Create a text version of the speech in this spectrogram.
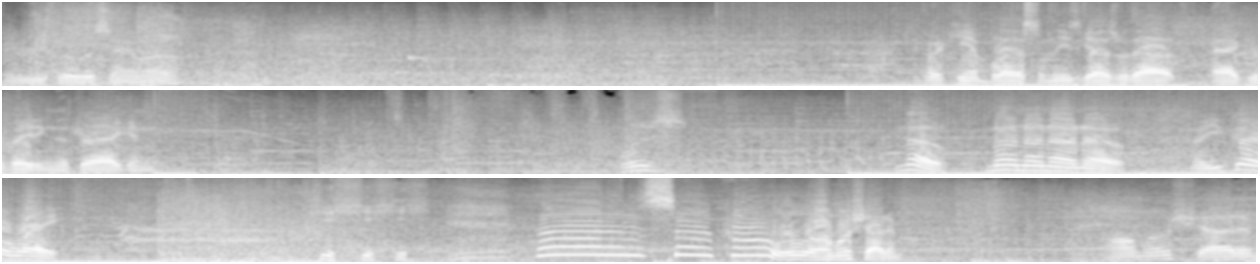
Let me refill this ammo. If I can't blast on these guys without aggravating the dragon. What is... No. No, no, no, no. No, you go away. oh, that is so cool. Almost shot him. Almost shot him.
